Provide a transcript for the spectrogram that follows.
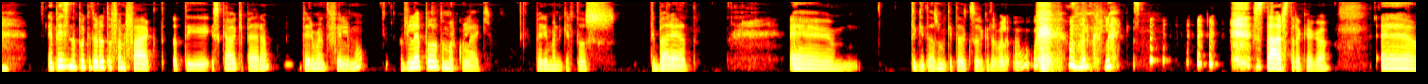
Επίσης να πω και τώρα το fun fact ότι σκάω εκεί πέρα, περίμενα τη φίλη μου, βλέπω το Μαρκουλάκι. Περίμενε και αυτός την παρέα του. Ε, τον κοιτάζω, με κοιτάζει, ξέρω και τον βάλω. Ου, ο Μαρκουλάκης. Starstruck εγώ. Ε,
